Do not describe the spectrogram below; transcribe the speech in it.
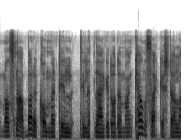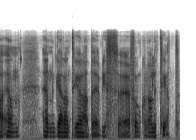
man snabbare kommer till, till ett läge då där man kan säkerställa en, en garanterad viss funktionalitet.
